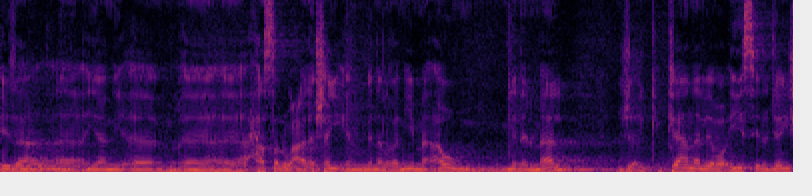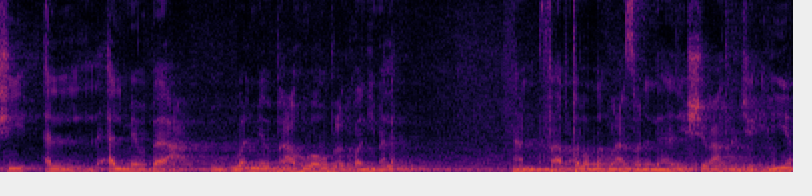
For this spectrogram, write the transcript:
إذا آه، يعني آه، آه، حصلوا على شيء من الغنيمة أو من المال كان لرئيس الجيش المرباع والمرباع هو ربع الغنيمة له. نعم، فأبطل الله عز وجل هذه الشرعة الجاهلية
